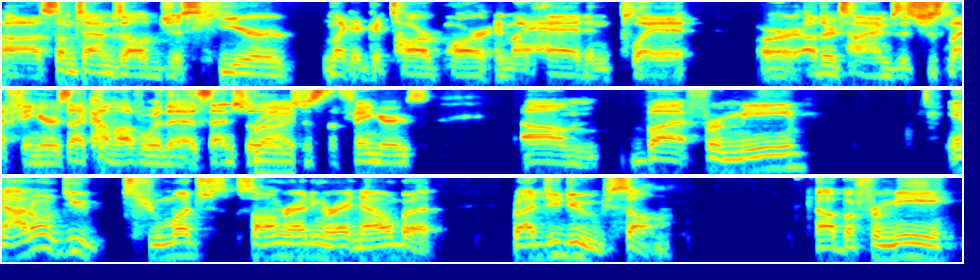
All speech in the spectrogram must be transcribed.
uh, sometimes I'll just hear like a guitar part in my head and play it, or other times it's just my fingers that come up with it. Essentially, Right. it's just the fingers. Um, but for me, and I don't do too much songwriting right now, but but I do do some. Uh, but for me,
